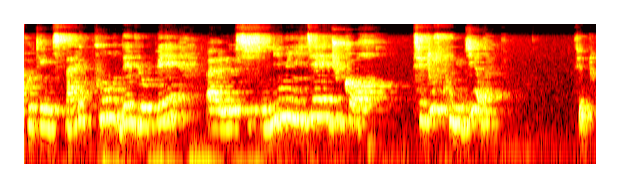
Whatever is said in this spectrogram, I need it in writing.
protéine spike pour développer euh, l'immunité du corps. C'est tout ce qu'on nous dit en fait. C'est tout.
